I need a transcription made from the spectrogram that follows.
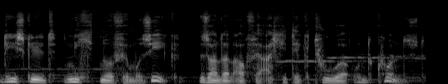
Dies gilt nicht nur für Musik, sondern auch für Architektur und Kunst.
